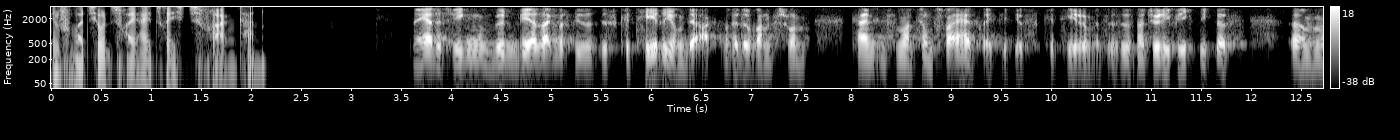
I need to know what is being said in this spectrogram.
Informationsfreiheitsrechts fragen kann? Naja, deswegen würden wir sagen, dass dieses das Kriterium der Aktenrelevanz schon kein informationsfreiheitsrechtliches Kriterium ist. Es ist natürlich wichtig, dass ähm,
